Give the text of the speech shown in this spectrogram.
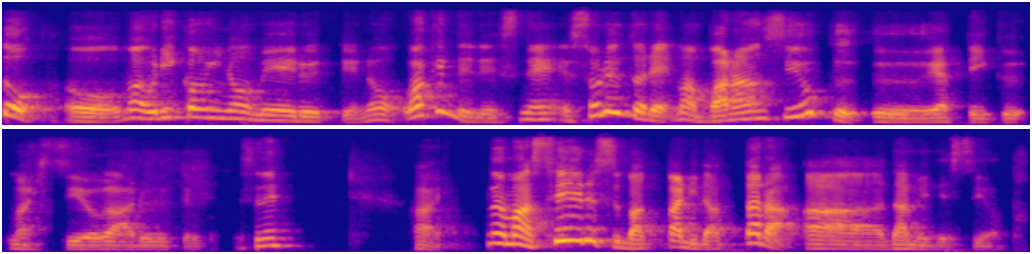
と、まあ売り込みのメールっていうのを分けてですね、それぞれまあバランスよくやっていく、まあ必要があるということですね。はい。まあ、セールスばっかりだったらあダメですよと。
